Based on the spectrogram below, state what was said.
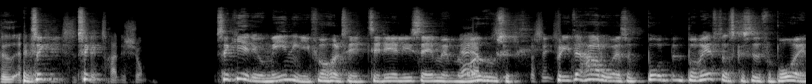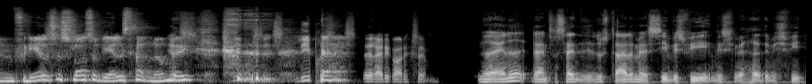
ved, at det til en tradition. Så giver det jo mening i forhold til, til det, jeg lige sagde med, med Ja, ja, rådhuset. præcis, præcis. Fordi der har du, altså, bo, borgmesteren skal sidde for bordenden, fordi ellers så slås vi alle sammen om det, Yes, ikke? lige præcis. Lige præcis. Det er et rigtig godt eksempel. Noget andet, der er interessant i det, du startede med at sige, hvis vi, hvis vi, hvad hedder det, hvis vi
